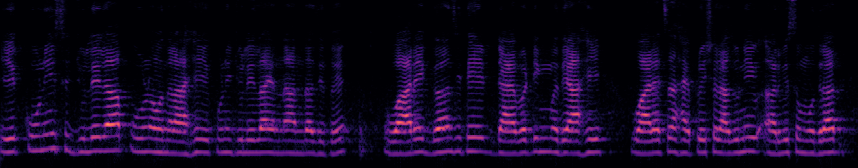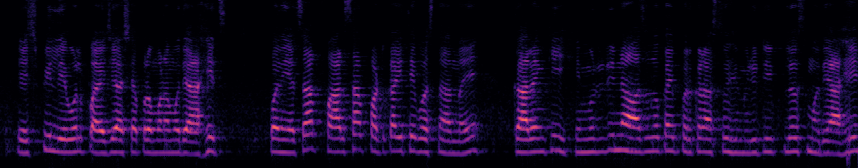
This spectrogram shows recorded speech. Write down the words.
एकोणीस जुलैला पूर्ण होणार आहे. एकोणीस जुलैला यांना अंदाज येतोय. वारे गंज इथे डायव्हर्टिंगमध्ये आहे. वाऱ्याचं हाय प्रेशर अजूनही अरबी समुद्रात एच पी लेवल पाहिजे अशा प्रमाणामध्ये आहेच. पण याचा फारसा फटका इथे बसणार नाही. कारण की ह्युमिडिटी नावाचा जो काही प्रकार असतो ह्युमिडिटी प्लसमध्ये आहे.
